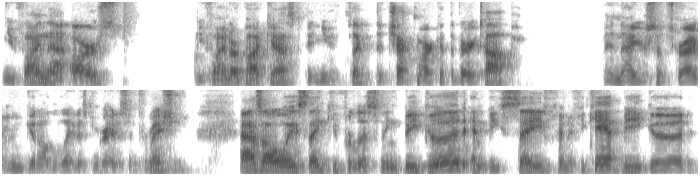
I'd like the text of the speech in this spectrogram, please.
you find that ours, you find our podcast, and you click the check mark at the very top. And now you're subscribed and you get all the latest and greatest information. As always, thank you for listening. Be good and be safe. And if you can't be good,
